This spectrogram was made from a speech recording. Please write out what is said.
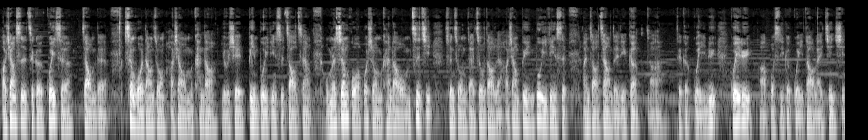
好像是这个规则在我们的生活当中，好像我们看到有一些并不一定是照这样，我们的生活，或是我们看到我们自己，甚至我们在周遭人，好像并不一定是按照这样的一个啊这个规律规律啊，或是一个轨道来进行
